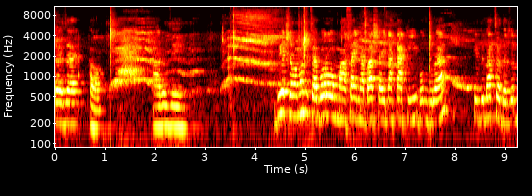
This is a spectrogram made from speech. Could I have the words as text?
হয়ে যায়। খাওয়া আর ওই যে দু এক সময় মনে চায়, বড় মাছ আই না, বাসায় না কাটি বন্ধুরা। কিন্তু বাচ্চাদের জন্য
